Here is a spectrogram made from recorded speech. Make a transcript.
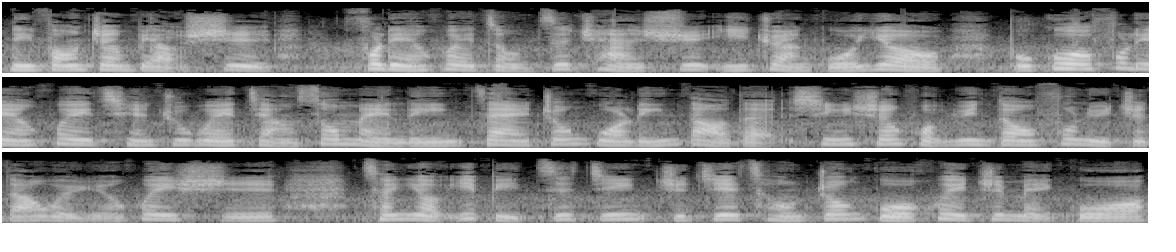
林峰正表示。妇联会总资产需移转国有，不过妇联会前主委蒋宋美龄在中国领导的新生活运动妇女指导委员会时，曾有一笔资金直接从中国汇至美国，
